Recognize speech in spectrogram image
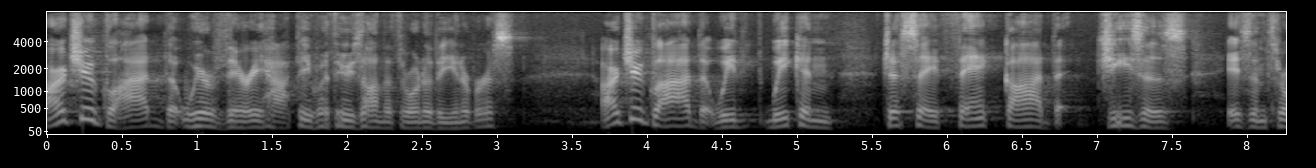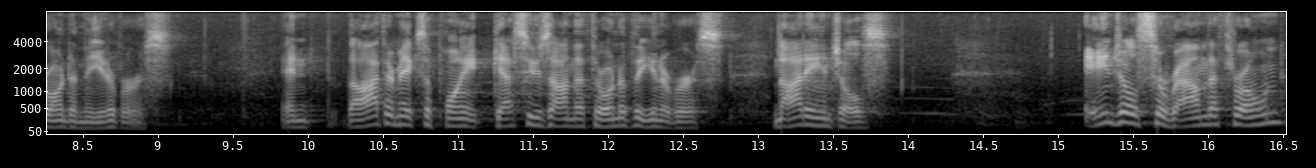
Aren't you glad that we're very happy with who's on the throne of the universe? Aren't you glad that we, we can just say, thank God that Jesus is enthroned in the universe? And the author makes a point guess who's on the throne of the universe? Not angels. Angels surround the throne,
